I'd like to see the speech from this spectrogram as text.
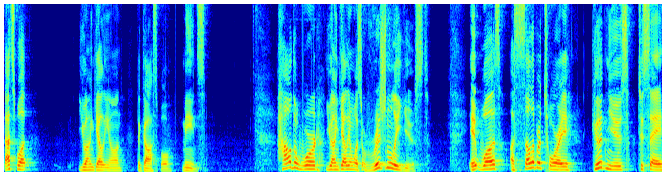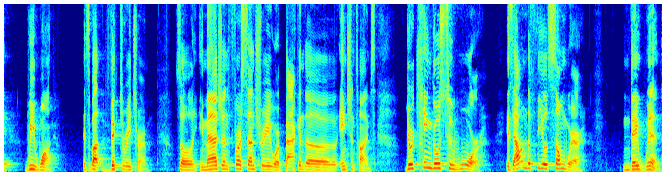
That's what euangelion, the gospel, means. How the word euangelion was originally used, it was a celebratory good news to say, we won. It's about victory term. So imagine first century or back in the ancient times. Your king goes to war, is out in the field somewhere, they win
